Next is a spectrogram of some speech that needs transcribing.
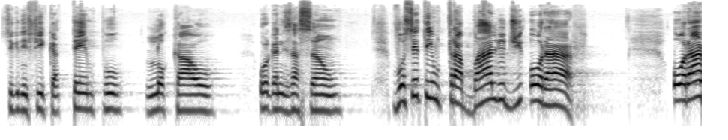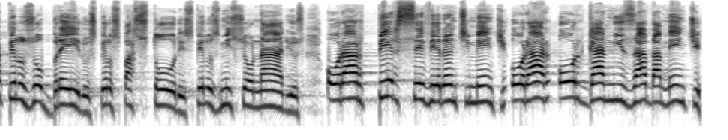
significa tempo, local, organização. Você tem um trabalho de orar. Orar pelos obreiros, pelos pastores, pelos missionários, orar perseverantemente, orar organizadamente.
